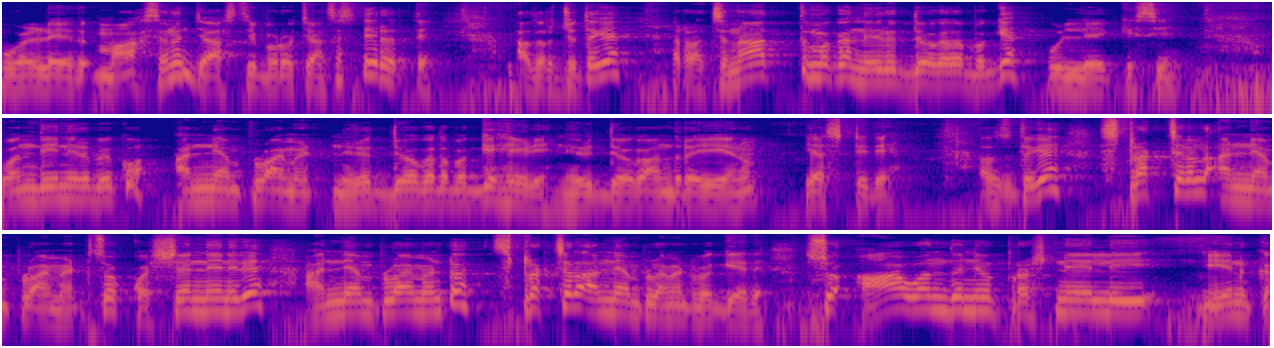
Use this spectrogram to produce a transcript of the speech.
ಒಳ್ಳೆಯದು. ಮಾರ್ಕ್ಸನ್ನು ಜಾಸ್ತಿ ಬರೋ ಚಾನ್ಸಸ್ ಇರುತ್ತೆ. ಅದರ ಜೊತೆಗೆ ರಚನಾತ್ಮಕ ನಿರುದ್ಯೋಗದ ಬಗ್ಗೆ ಉಲ್ಲೇಖಿಸಿ. ಒಂದೇನಿರಬೇಕು? ಅನ್ಎಂಪ್ಲಾಯ್ಮೆಂಟ್ ನಿರುದ್ಯೋಗದ ಬಗ್ಗೆ ಹೇಳಿ. ನಿರುದ್ಯೋಗ ಅಂದರೆ ಏನು? ಎಷ್ಟಿದೆ? ಅದ್ರ ಜೊತೆಗೆ ಸ್ಟ್ರಕ್ಚರಲ್ ಅನ್ಎಂಪ್ಲಾಯ್ಮೆಂಟ್ ಸೊ ಕ್ವಶನ್ ಏನಿದೆ? ಅನ್ಎಂಪ್ಲಾಯ್ಮೆಂಟು ಸ್ಟ್ರಕ್ಚರಲ್ ಅನ್ಎಂಪ್ಲಾಯ್ಮೆಂಟ್ ಬಗ್ಗೆ ಇದೆ. ಸೊ ಆ ಒಂದು ನಿಮ್ಮ ಪ್ರಶ್ನೆಯಲ್ಲಿ ಏನು ಕ,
